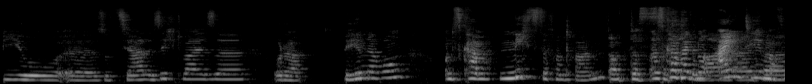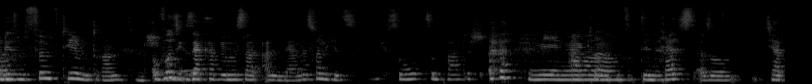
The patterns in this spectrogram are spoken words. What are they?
Bio-soziale Sichtweise oder Behinderung. Und es kam nichts davon dran. Oh, Und es kam halt nur ein Alter. Thema von diesen fünf Themen dran. Obwohl sie gesagt hat, wir müssen halt alle lernen. Das fand ich jetzt nicht so sympathisch. Nee, nee, Aber klar. den Rest, also ich habe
